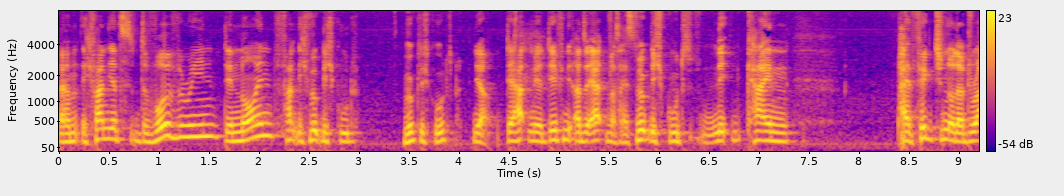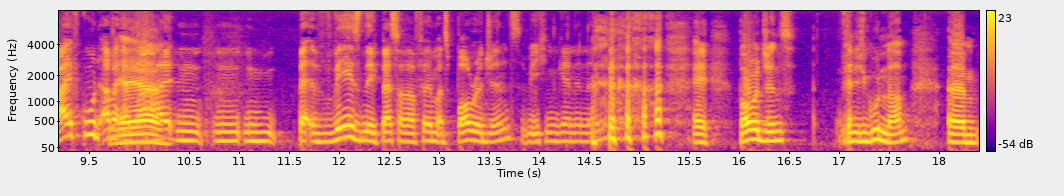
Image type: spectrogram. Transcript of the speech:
Ähm, ich fand jetzt The Wolverine, den neuen, fand ich wirklich gut. Wirklich gut? Ja, der hat mir definitiv, also er, was heißt wirklich gut? Nee, kein Pulp Fiction oder Drive gut, aber ja, er ja. war halt ein, ein, ein be wesentlich besserer Film als Borigins, wie ich ihn gerne nenne. Ey, Borigins, finde ich einen guten Namen, ähm,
